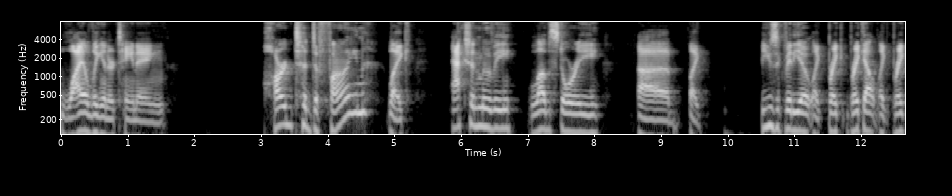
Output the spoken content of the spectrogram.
wildly entertaining, hard to define, like action movie, love story, uh, like music video, like break breakout, like break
